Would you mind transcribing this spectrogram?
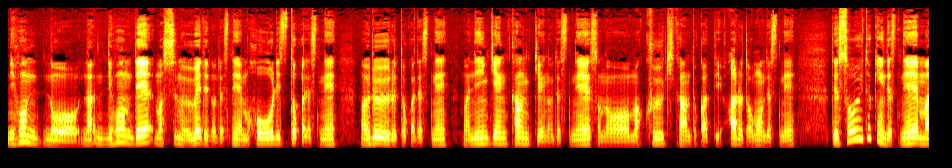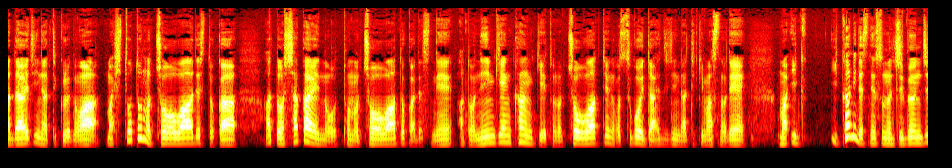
日本のな日本でま住む上でのですね、法律とかですね、ま、ルールとかですね、ま人間関係のですね、そのま空気感とかってあると思うんですね。で、そういう時にですね、ま大事になってくるのは、ま人との調和ですとか、あと社会のとの調和とかですね、あと人間関係との調和っていうのがすごい大事になってきますので、まあ、いかにですねその自分自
